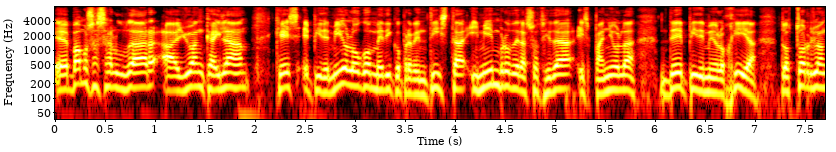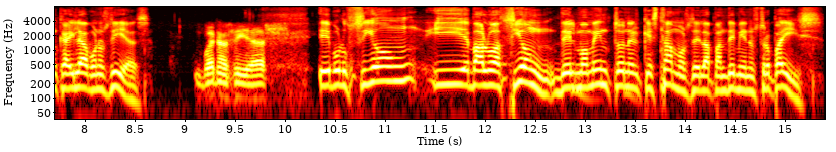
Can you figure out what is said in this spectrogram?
Eh, vamos a saludar a Joan Cailá, que es epidemiólogo, médico preventista y miembro de la Sociedad Española de Epidemiología. Doctor Joan Cailá, buenos días. Buenos días. Evolución y evaluación del momento en el que estamos de la pandemia en nuestro país.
